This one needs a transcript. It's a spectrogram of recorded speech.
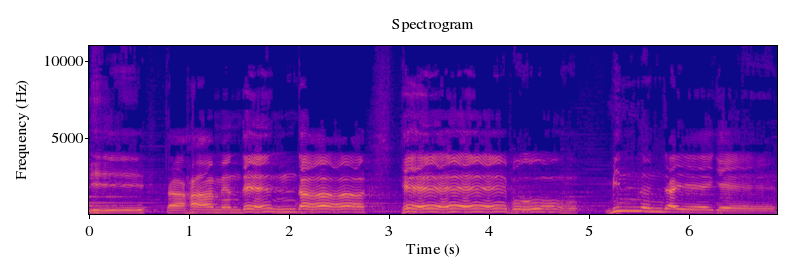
있다 하면 된다 해보. 믿는 자에게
